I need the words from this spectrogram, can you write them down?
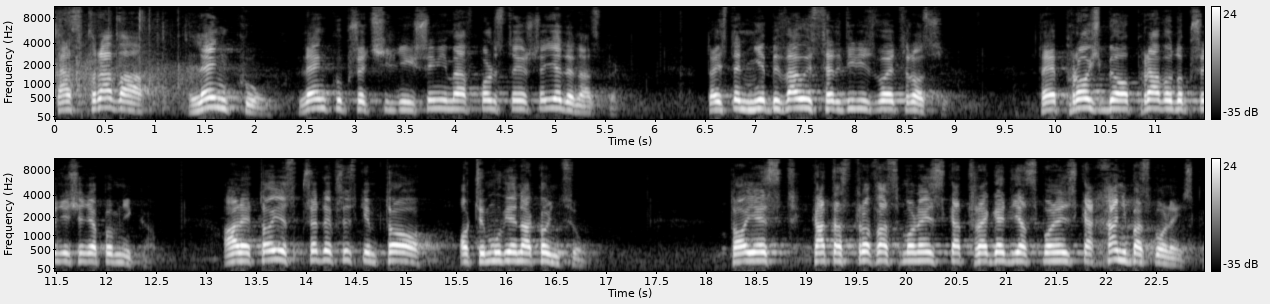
ta sprawa lęku, lęku przed silniejszymi ma w Polsce jeszcze jeden aspekt. To jest ten niebywały serwilizm wobec Rosji. Te prośby o prawo do przeniesienia pomnika. Ale to jest przede wszystkim to, o czym mówię na końcu. To jest katastrofa smoleńska, tragedia smoleńska, hańba smoleńska.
